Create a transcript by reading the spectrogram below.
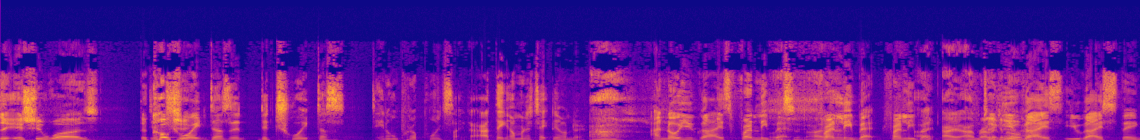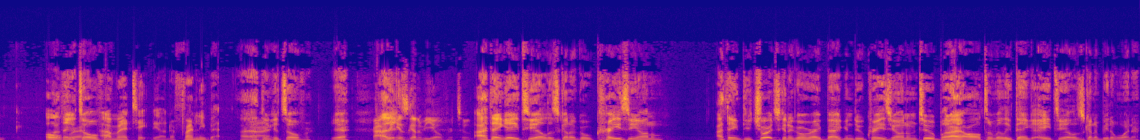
the issue was the coaching. Detroit doesn't. Detroit does. They don't put up points like that. I think I'm going to take the under. Ah, I know you guys. Friendly bet. Listen, I- friendly bet. Friendly bet. I, I'm Friendly taking bet. you over. guys. You guys think over. think it's over. I'm going to take the under. Friendly bet. I, I think it's over. Yeah, I think it's going to be over too. I think ATL is going to go crazy on them. I think Detroit's going to go right back and do crazy on them too. But I ultimately think ATL is going to be the winner.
